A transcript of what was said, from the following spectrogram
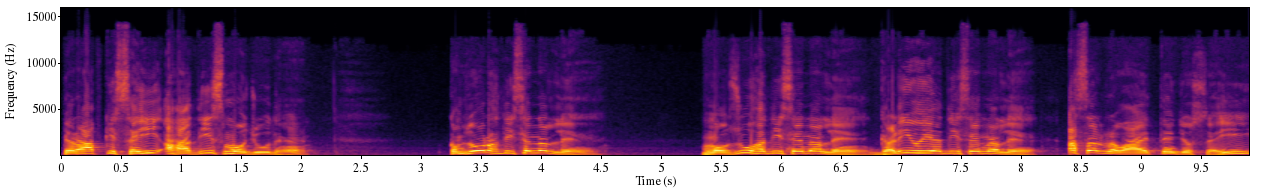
پھر آپ کی صحیح احادیث موجود ہیں۔ کمزور حدیثیں نہ لیں، موضوع حدیثیں نہ لیں، گھڑی ہوئی حدیثیں نہ لیں۔ اصل روایتیں جو صحیح،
